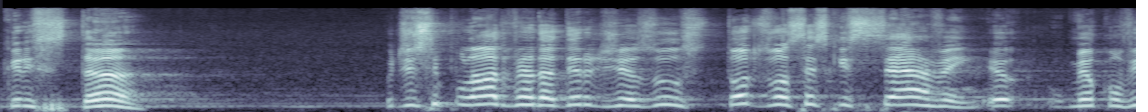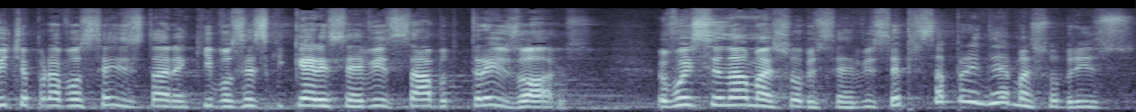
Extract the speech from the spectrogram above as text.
cristã. O discipulado verdadeiro de Jesus, todos vocês que servem, eu, o meu convite é para vocês estarem aqui, vocês que querem servir sábado, três horas. Eu vou ensinar mais sobre serviço, você precisa aprender mais sobre isso.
